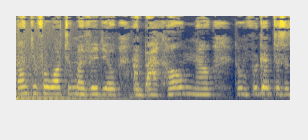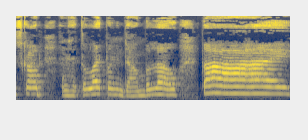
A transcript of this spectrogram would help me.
Thank you for watching my video. I'm back home now. Don't forget to subscribe and hit the like button down below. Bye.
